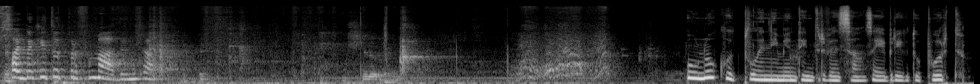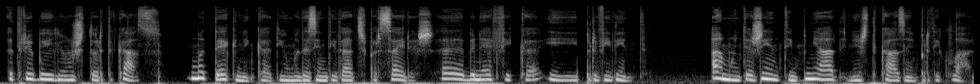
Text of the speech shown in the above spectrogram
Sai daqui todo perfumado, então. O Núcleo de Planeamento e Intervenção Sem Abrigo do Porto atribui-lhe um gestor de caso, uma técnica de uma das entidades parceiras, a Benéfica e Previdente. Há muita gente empenhada neste caso em particular.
